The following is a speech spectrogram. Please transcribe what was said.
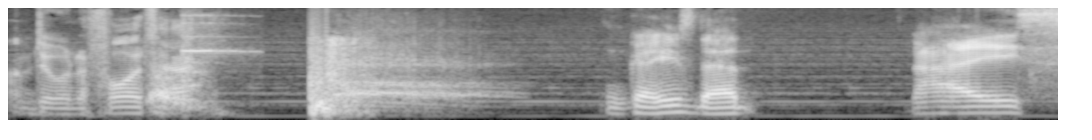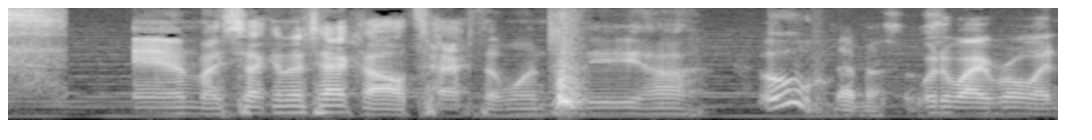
I'm doing a full attack, okay, he's dead. Nice. and my second attack, I'll attack the one to the. Uh, ooh, That misses. what do I roll? An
